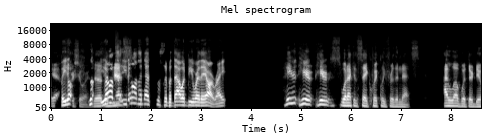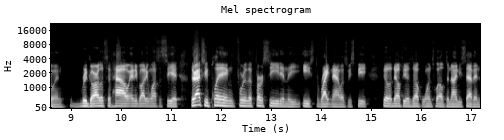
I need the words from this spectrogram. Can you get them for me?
Yeah, but you don't. Sure. The, you don't. Have, you don't have the Nets listed, but that would be where they are, right? Here, here, here's what I can say quickly for the Nets. I love what they're doing, regardless of how anybody wants to see it. They're actually playing for the first seed in the East right now as we speak. Philadelphia is up 112 to 97,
